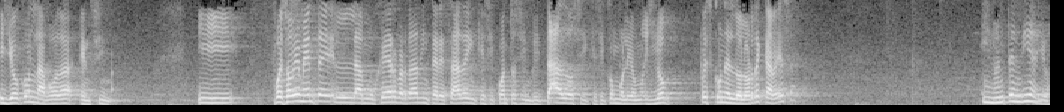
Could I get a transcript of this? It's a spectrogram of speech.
Y yo con la boda encima. Y pues obviamente la mujer, ¿verdad? Interesada en que si cuántos invitados y que si cómo le íbamos. Y yo, pues con el dolor de cabeza. Y no entendía yo.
